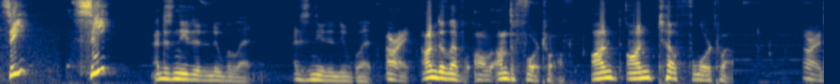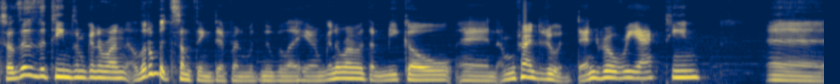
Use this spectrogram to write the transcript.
See? See? I just needed a new bullet. I just need a new bullet. All right, on to level, on to floor twelve. On on to floor twelve. All right, so this is the teams I'm gonna run. A little bit something different with Neuvillette here. I'm gonna run with the Miko, and I'm trying to do a Dendro React team. Uh,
